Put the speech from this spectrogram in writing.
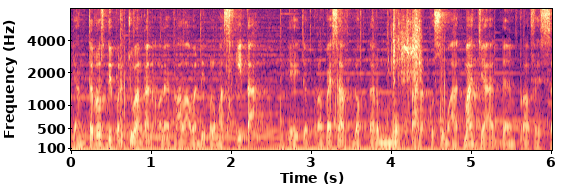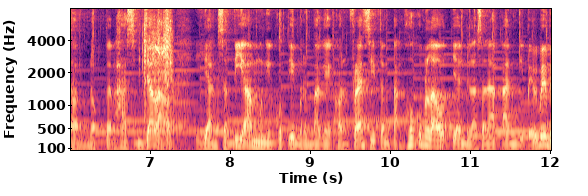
yang terus diperjuangkan oleh pahlawan diplomasi kita, yaitu Profesor Dr. Mukhtar Kusuma Atmaja dan Profesor Dr. Hasim Jalal yang setia mengikuti berbagai konferensi tentang hukum laut yang dilaksanakan di PBB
